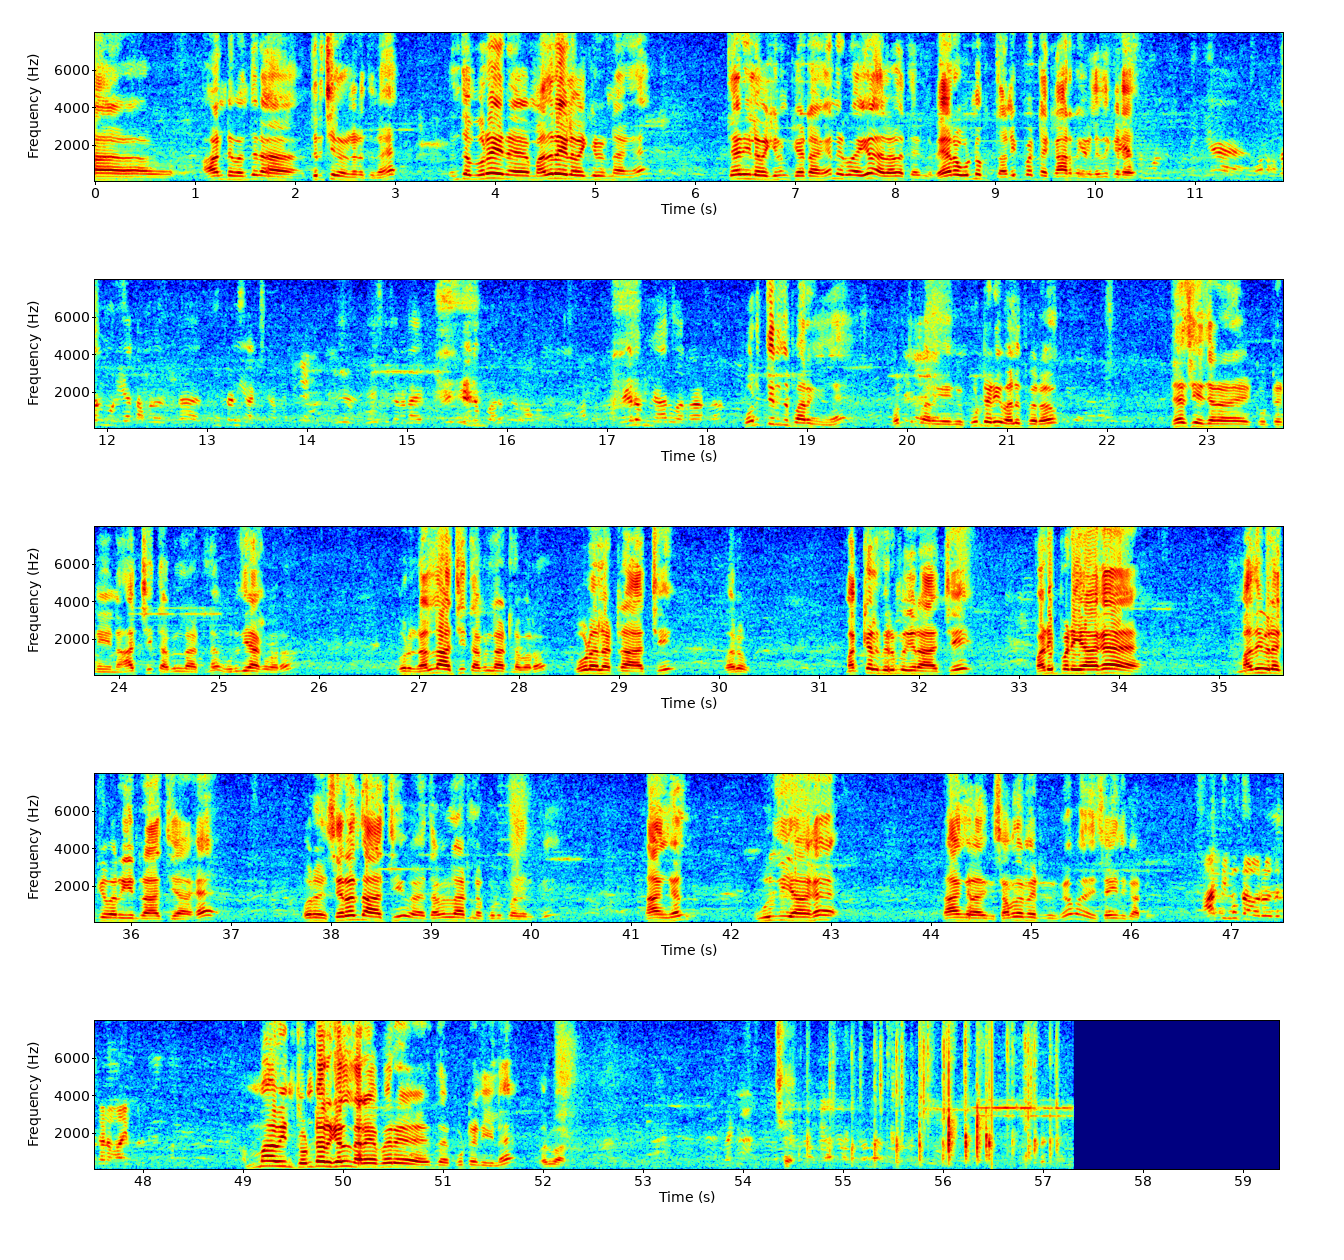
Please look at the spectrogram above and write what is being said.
ஆண்டு வந்து நான் திருச்சியில் நடத்தினேன். இந்த முறை மதுரையில் வைக்கணும்னாங்க. தேனியில் வைக்கணும்னு கேட்டாங்க. நிர்வாகிகள் அதனால தெரியல வேற ஒன்றும் தனிப்பட்ட காரணங்கள் எதுவும் கிடையாது. பொறுத்திருந்து பாருங்க. பொறுத்து பாருங்க எங்கள் கூட்டணி வலுப்பெறும். தேசிய ஜனநாயக கூட்டணியின் ஆட்சி தமிழ்நாட்டில் உறுதியாக வரும். ஒரு நல்ல ஆட்சி தமிழ்நாட்டில் வரும். ஊழலற்ற ஆட்சி வரும். மக்கள் விரும்புகிற ஆட்சி படிப்படியாக மதுவிலக்கு வருகின்ற ஆட்சியாக ஒரு சிறந்த ஆட்சி தமிழ்நாட்டில் கொடுப்பதற்கு நாங்கள் உறுதியாக நாங்கள் அதுக்கு சபதமேற்றிருக்கிறோம் அதை செய்து காட்டுவோம். அதிமுக வருவதற்கான வாய்ப்பு அம்மாவின் தொண்டர்கள் நிறைய பேர் இந்த கூட்டணியில் வருவாங்க. சரி.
